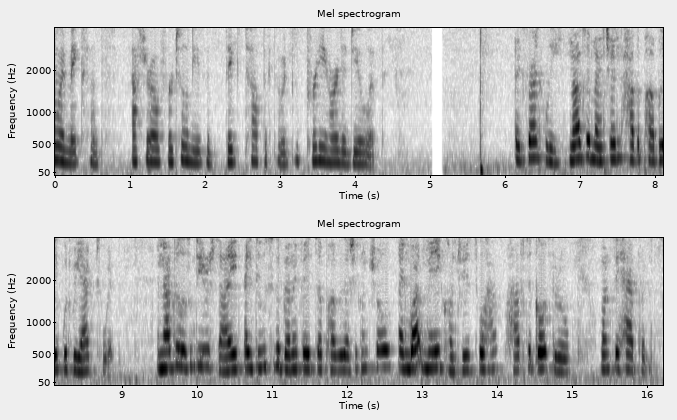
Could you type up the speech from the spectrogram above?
That would make sense. After all, fertility is a big topic that would be pretty hard to deal with. Exactly, not to mention how the public would react to it. And after listening to your side, I do see the benefits of population control and what many countries will have, have to go through once it happens.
